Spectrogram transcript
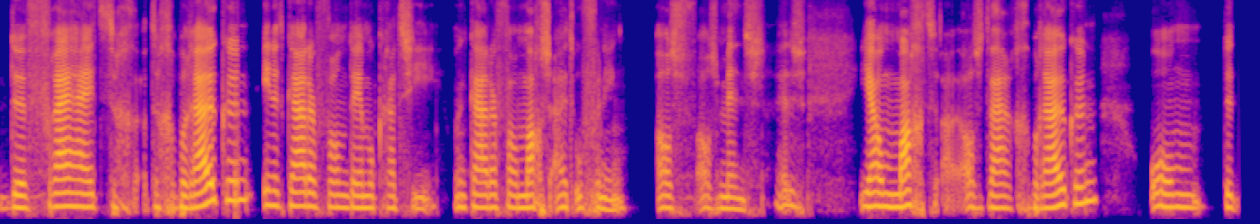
de vrijheid te, gebruiken in het kader van democratie, een kader van machtsuitoefening als, als mens. dus jouw macht als het ware gebruiken om de,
